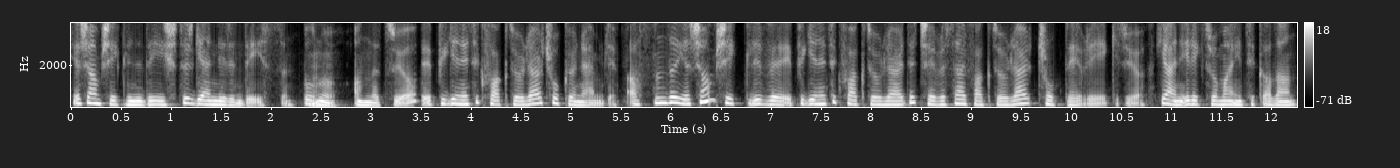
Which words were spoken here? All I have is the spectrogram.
yaşam şeklini değiştir, genlerin değişsin. Bunu anlatıyor. Epigenetik faktörler çok önemli. Aslında yaşam şekli ve epigenetik faktörlerde çevresel faktörler çok devreye giriyor. Yani elektromanyetik alan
